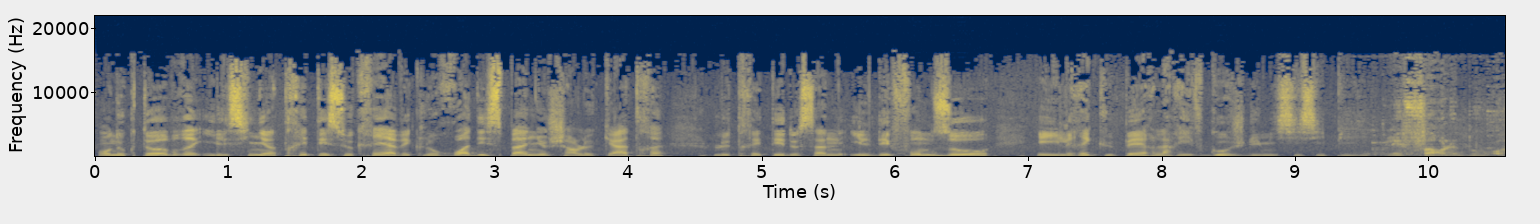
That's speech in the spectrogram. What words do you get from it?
En octobre, il signe un traité secret avec le roi d'Espagne Charles IV, le traité de San Ildefonso, et il récupère la rive gauche du Mississippi. Il est fort le bourreau.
